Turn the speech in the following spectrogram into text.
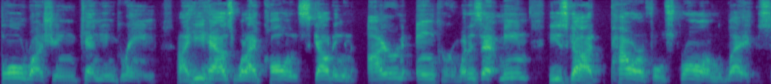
bull rushing Kenyon Green. Uh, he has what I call in scouting an iron anchor. What does that mean? He's got powerful, strong legs,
